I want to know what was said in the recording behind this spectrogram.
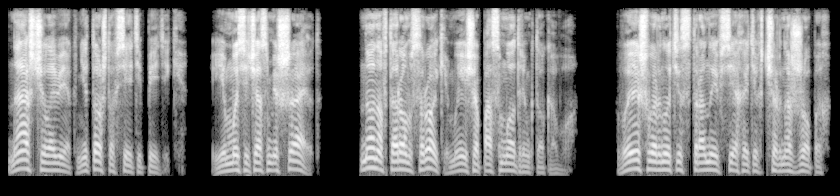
Наш человек, не то что все эти педики. Ему сейчас мешают. Но на втором сроке мы еще посмотрим, кто кого. Вышвырнуть из страны всех этих черножопых,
